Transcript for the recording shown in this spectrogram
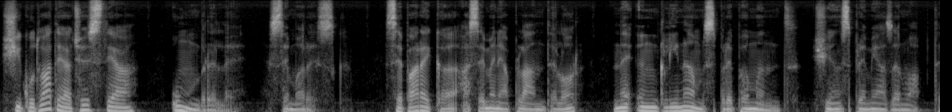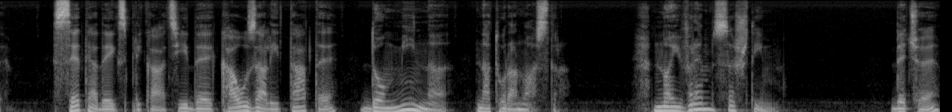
Și cu toate acestea, umbrele se măresc. Se pare că, asemenea plantelor, ne înclinăm spre pământ și înspre miază noapte. Setea de explicații, de cauzalitate, domină natura noastră. Noi vrem să știm. De ce?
